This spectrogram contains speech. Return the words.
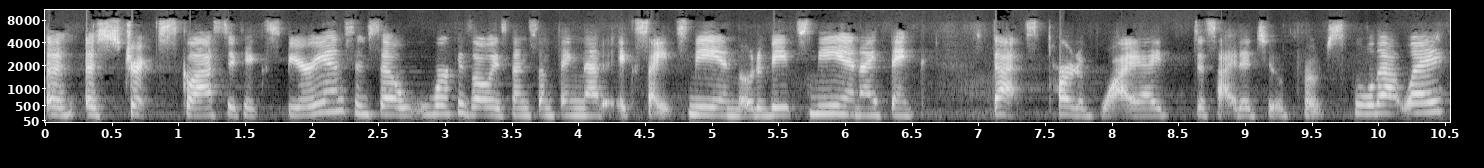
a, a, strict scholastic experience. And so work has always been something that excites me and motivates me. And I think that's part of why I decided to approach school that way.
